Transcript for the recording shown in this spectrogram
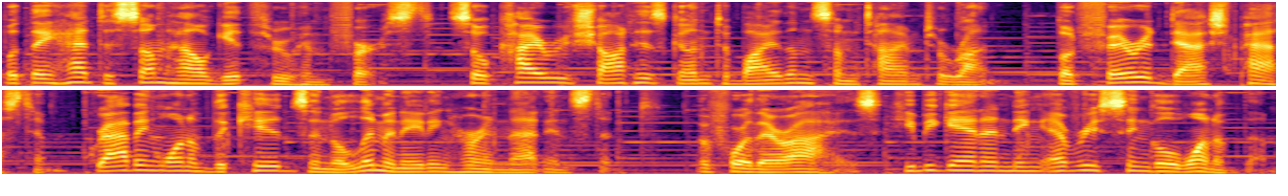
but they had to somehow get through him first, so Kairu shot his gun to buy them some time to run. But Farid dashed past him, grabbing one of the kids and eliminating her in that instant. Before their eyes, he began ending every single one of them,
